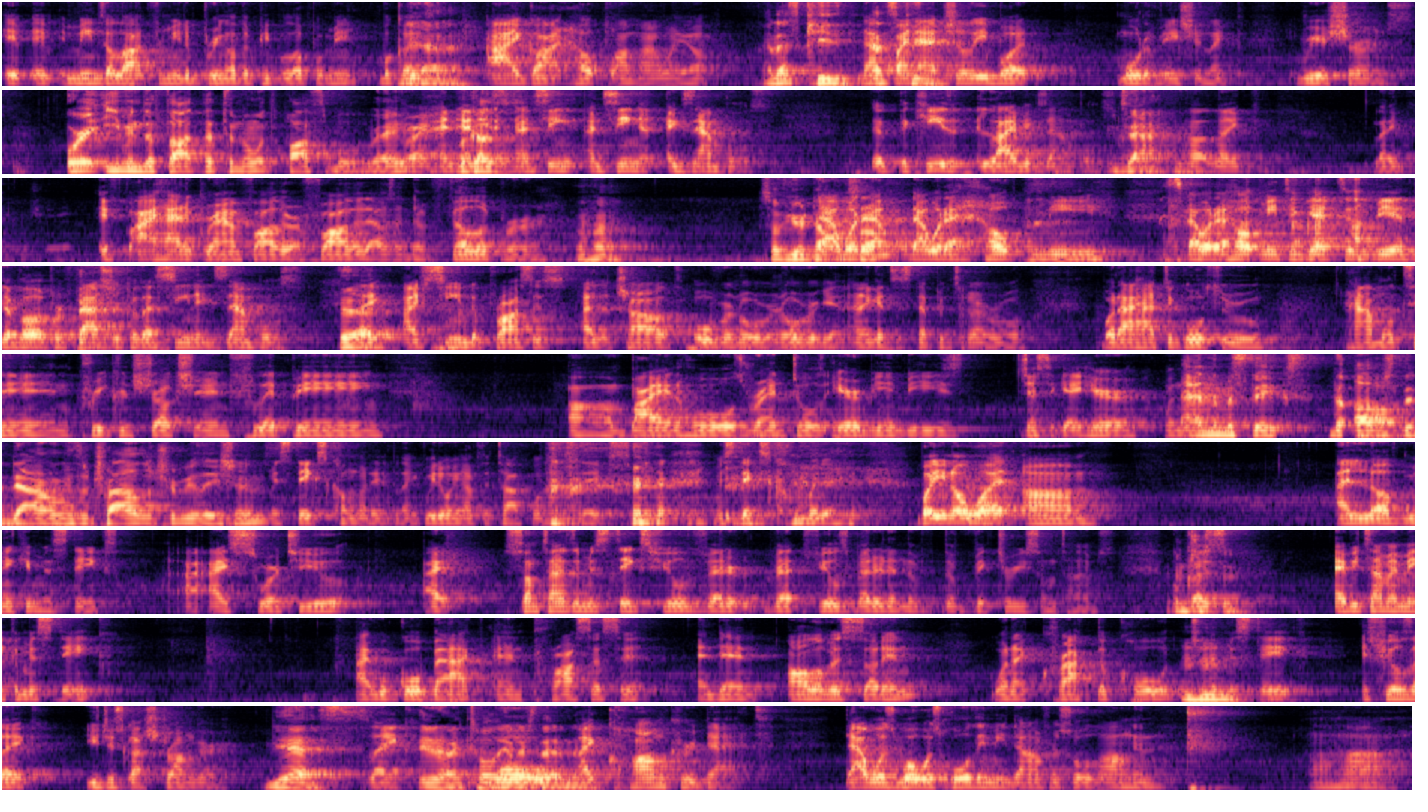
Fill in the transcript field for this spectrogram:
it, it, it means a lot for me to bring other people up with me because Yeah. i got help on my way up And that's key. not that's key. financially but motivation like reassurance Or even the thought that to know it's possible, right? right and, because and, and seeing and seeing examples the, the key is live examples right? Exactly. uh, like like if i had a grandfather or father that was a developer Uh huh. so if you're that Donald would Trump, that would have helped me that would have helped me to get to be a developer faster because i've seen examples Yeah. like i've seen the process as a child over and over and over again and i get to step into that role but i had to go through hamilton pre-construction flipping um, buying holes rentals airbnbs just to get here when and the mistakes, the ups, Oh. the downs, the trials, the tribulations. mistakes come with it. Like we don't even have to talk about mistakes. mistakes come with it. But you know what? Um, I love making mistakes. I, I swear to you, I sometimes the mistakes feel better. Bet, feels better than the, the victory sometimes. Because Interesting. every time I make a mistake, I will go back and process it, and then all of a sudden, when I crack the code to the Mm-hmm. mistake, it feels like you just got stronger. Yes. Like, yeah, I totally whoa, understand that. I conquered that. That was what was holding me down for so long, and aha,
